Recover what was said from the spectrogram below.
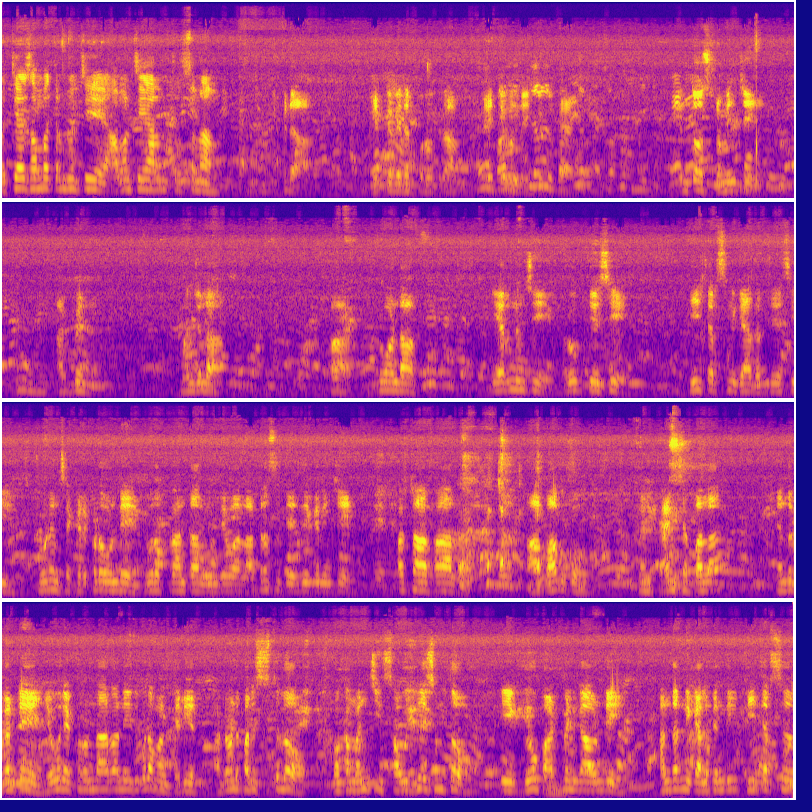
వచ్చే సంవత్సరం నుంచి అమలు చేయాలని చూస్తున్నాము. ఇక్కడ get together program ninety one two batch ఎంతో శ్రమించి admin Manjula two and half year నుంచి గ్రూప్ చేసి టీచర్స్ని గ్యాదర్ చేసి స్టూడెంట్స్ ఎక్కడెక్కడో ఉండే దూర ప్రాంతాలు ఉండే వాళ్ళ అడ్రస్ సేకరించి ఫస్ట్ ఆఫ్ ఆల్ ఆ బాబుకు మేము థ్యాంక్స్ చెప్పాలా? ఎందుకంటే ఎవరు ఎక్కడున్నారు అనేది కూడా మనకు తెలియదు. అటువంటి పరిస్థితుల్లో ఒక మంచి సౌద్దేశంతో ఈ గ్రూప్ అడ్మిన్గా ఉండి అందరినీ కలిపింది టీచర్స్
